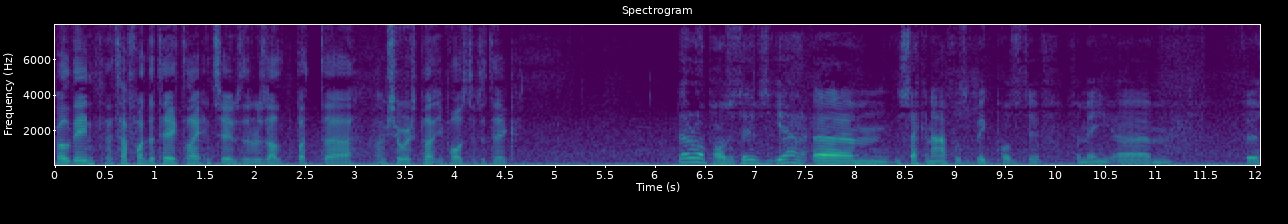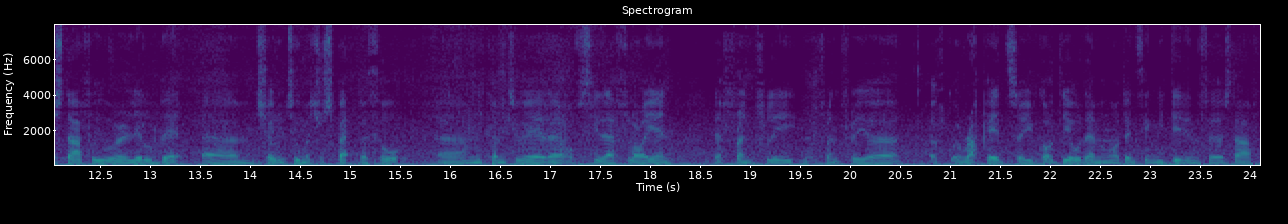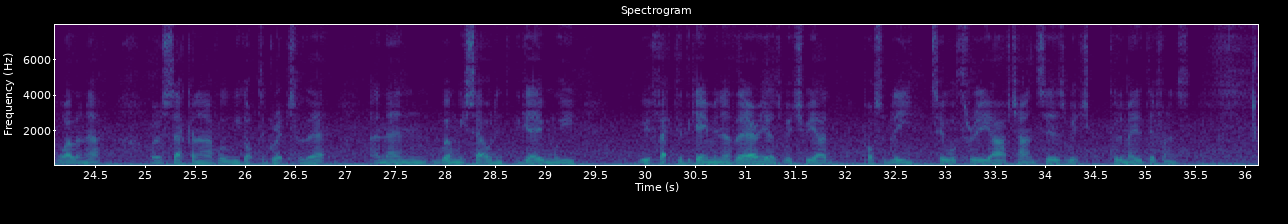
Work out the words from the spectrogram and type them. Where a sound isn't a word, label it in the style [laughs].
Well, Dean, a tough one to take tonight in terms of the result, but uh, I'm sure there's plenty positive to take. There are positives, yeah. Um, the second half was a big positive for me. Um, first half we were a little bit um, showed them too much respect. I thought. Um, you come to here, they're obviously they're flying, they're front three, front three are, are rapid, so you've got to deal with them. And I don't think we did in the first half well enough. Whereas second half, well, we got to grips with it, and then when we settled into the game, we we affected the game in other areas, which we had possibly two or three half chances, which could have made a difference.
